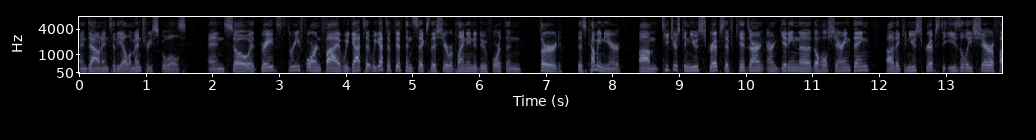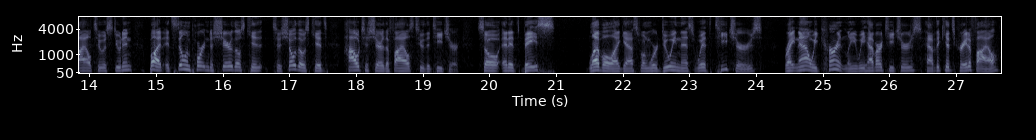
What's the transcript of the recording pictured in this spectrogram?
and down into the elementary schools. And so at grades three, four, and five, we got to, we got to fifth and sixth this year. We're planning to do fourth and third this coming year. Um, teachers can use scripts if kids aren't, aren't getting the, the whole sharing thing. Uh, they can use scripts to easily share a file to a student, but it's still important to share those kids to show those kids how to share the files to the teacher. So at its base level, I guess, when we're doing this with teachers, Right now, we currently, we have our teachers have the kids create a file.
